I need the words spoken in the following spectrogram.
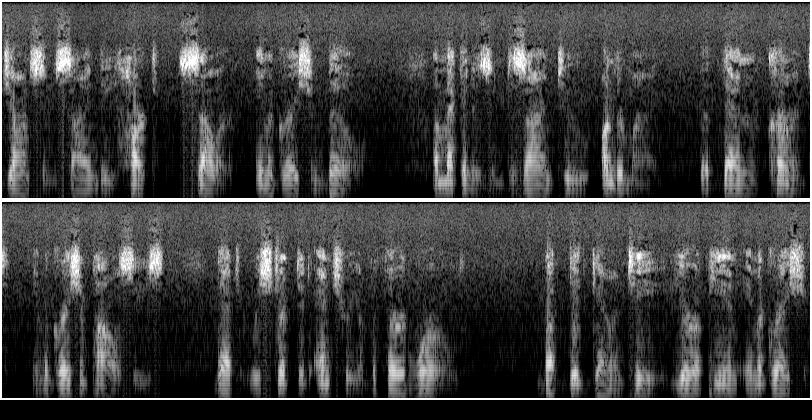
Johnson signed the Hart-Celler immigration bill, a mechanism designed to undermine the then current immigration policies that restricted entry of the third world, but did guarantee European immigration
